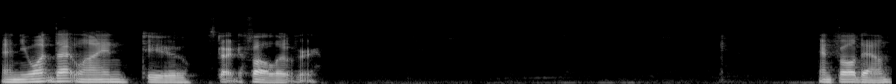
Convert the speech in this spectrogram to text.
And you want that line to start to fall over. And fall down.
